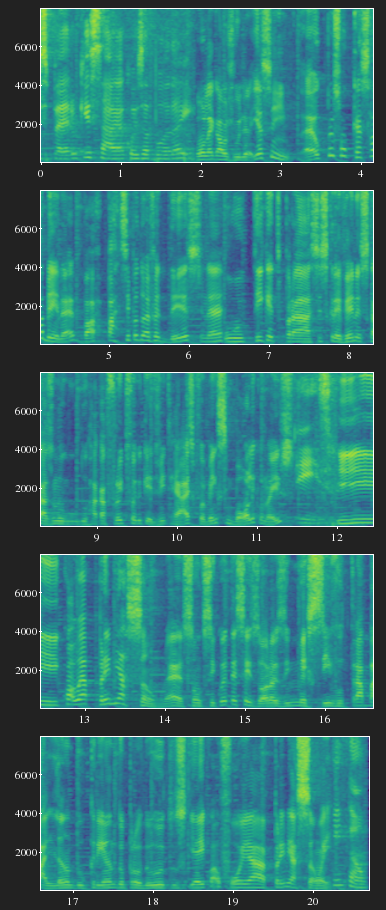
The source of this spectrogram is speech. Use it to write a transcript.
espero que saia coisa boa daí. Pô, legal, Júlia. E assim, é o que o pessoal quer saber, né? Va- Participa do evento desse, né? O ticket pra se inscrever, nesse caso no, do Hackafruit, foi do quê? De 20 reais, que foi bem simbólico, não é isso? Isso. E qual é a premiação, né? São 56 horas imersivo, trabalhando, criando produtos. E aí, qual foi a premiação aí? Então,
